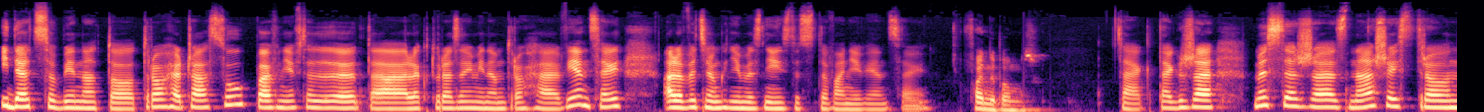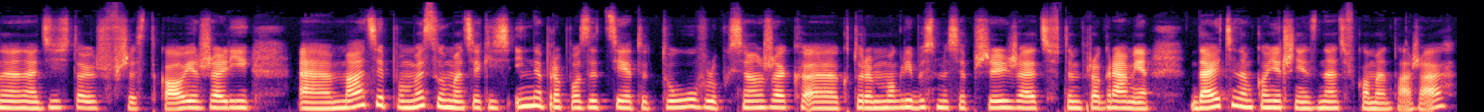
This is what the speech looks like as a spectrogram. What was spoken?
i dać sobie na to trochę czasu. Pewnie wtedy ta lektura zajmie nam trochę więcej, ale wyciągniemy z niej zdecydowanie więcej. Fajny pomysł. Tak, także myślę, że z naszej strony na dziś to już wszystko. Jeżeli e, macie pomysły, macie jakieś inne propozycje tytułów lub książek, e, którym moglibyśmy się przyjrzeć w tym programie, dajcie nam koniecznie znać w komentarzach.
